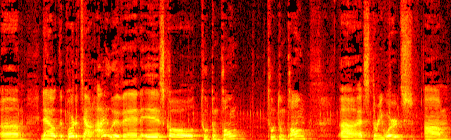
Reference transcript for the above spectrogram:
Um, now, the part of town I live in is called Tuol Tom Poung. Tutumpong. Uh, that's three words. Um,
